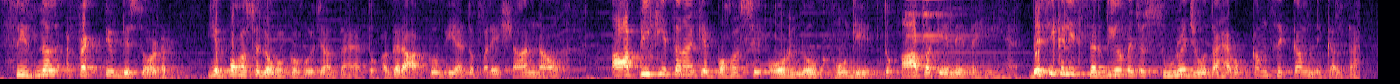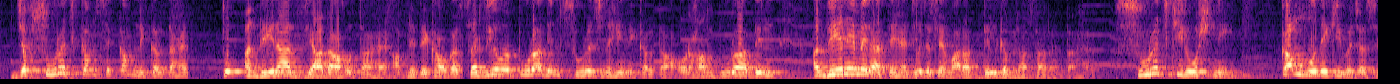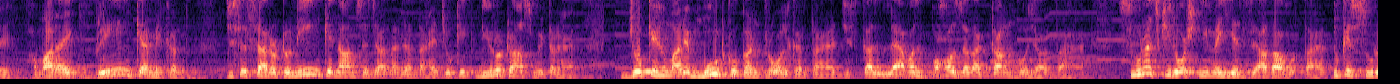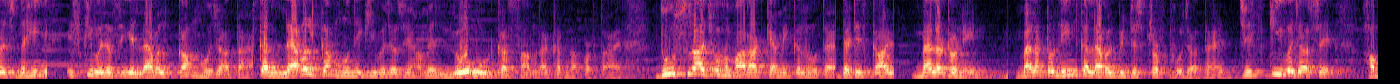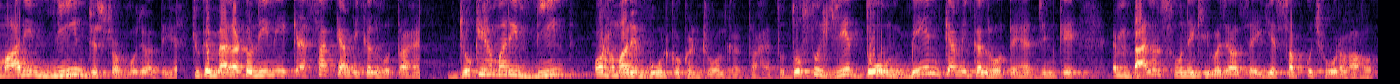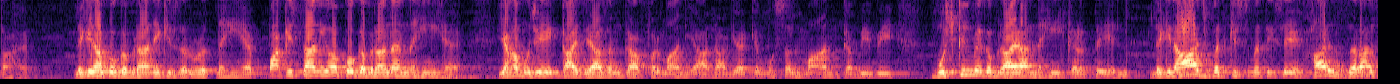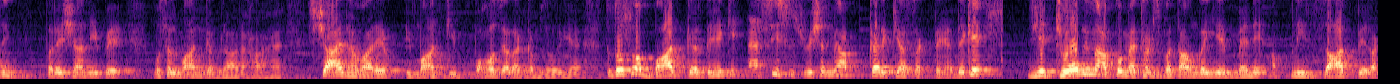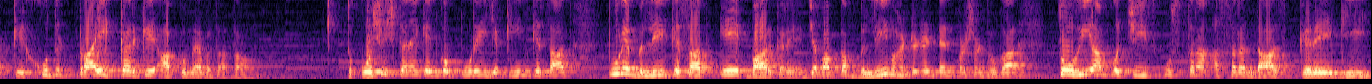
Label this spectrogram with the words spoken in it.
seasonal affective dish order یہ بہت سے لوگوں کو ہو جاتا ہے۔ تو اگر آپ کو بھی ہے تو پریشان نہ ہو۔ آپ ہی کی طرح کے بہت سے اور لوگ ہوں گے تو آپ اکیلے نہیں ہیں۔ بیسیکلی سردیوں میں جو سورج ہوتا ہے وہ کم سے کم نکلتا ہے۔ جب سورج کم سے کم نکلتا ہے تو اندھیرا زیادہ ہوتا ہے۔ آپ نے دیکھا ہوگا سردیوں میں پورا دن سورج نہیں نکلتا اور ہم پورا دن اندھیرے میں رہتے ہیں، جس وجہ سے ہمارا دل گھبراتا رہتا ہے۔ سورج کی روشنی کم ہونے کی وجہ سے ہمارا ایک برین کیمیکل جسے سیروٹونین کے نام سے جانا جاتا ہے، جو کہ ایک نیورو ٹرانسمیٹر ہے، جو کہ ہمارے موڈ کو کنٹرول کرتا ہے، جس کا لیول بہت زیادہ کم ہو جاتا ہے۔ سورج کی روشنی میں یہ زیادہ ہوتا ہے کیونکہ سورج نہیں، اس کی وجہ سے یہ لیول کم ہو جاتا ہے۔ اس کا لیول کم ہونے کی وجہ سے ہمیں لو موڈ کا سامنا کرنا پڑتا ہے۔ دوسرا جو ہمارا کیمیکل ہوتا ہے دیٹ از کالڈ میلاٹونین میلاٹونین کا لیول بھی ڈسٹربٹ ہو جاتا ہے، جس کی وجہ سے ہماری نیند ڈسٹرب ہو جاتی ہے۔ کیونکہ میلاٹونین ایک ایسا کیمیکل ہوتا ہے جو کہ ہماری نیند اور ہمارے موڈ کو کنٹرول کرتا ہے۔ تو دوستو، یہ دو مین کیمیکل ہوتے ہیں جن کے امبیلنس ہونے کی وجہ سے یہ سب کچھ ہو رہا ہوتا ہے۔ لیکن آپ کو گھبرانے کی ضرورت نہیں ہے، پاکستانیوں آپ کو گھبرانا نہیں ہے۔ یہاں مجھے ایک قائد اعظم کا فرمان یاد آ گیا کہ مسلمان کبھی بھی مشکل میں گھبرایا نہیں کرتے۔ لیکن آج بدقسمتی سے ہر ذرا سی پریشانی پہ مسلمان گھبرا رہا ہے۔ شاید ہمارے ایمان کی بہت زیادہ کمزوری ہے۔ تو دوستو، اب بات کرتے ہیں کہ ایسی سچویشن میں آپ کر کیا سکتے ہیں۔ دیکھیں، یہ جو بھی میں آپ کو میتھڈز بتاؤں گا، یہ میں نے اپنی ذات پہ رکھ کے خود ٹرائی کر کے آپ کو میں بتاتا ہوں۔ تو کوشش کریں کہ ان کو پورے یقین کے ساتھ، پورے بلیو کے ساتھ ایک بار کریں۔ جب آپ کا believe hundred and ten percent ہوگا، تو ہی آپ کو چیز اس طرح اثر انداز کرے گی۔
